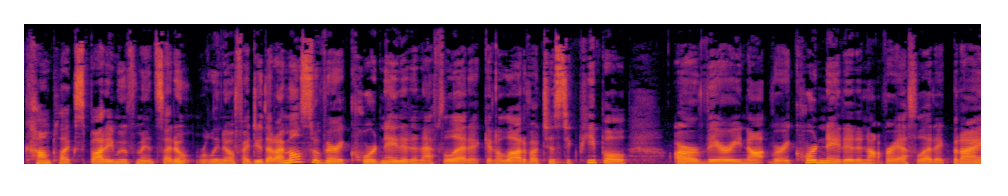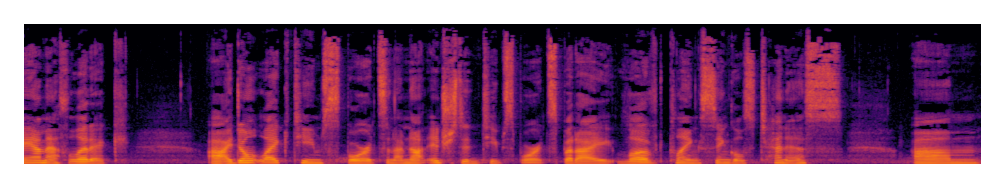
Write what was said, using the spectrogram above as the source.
complex body movements. I don't really know if I do that. I'm also very coordinated and athletic, and a lot of autistic people are very not very coordinated and not very athletic. But I am athletic I don't like team sports and I'm not interested in team sports, but I loved playing singles tennis. Um,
